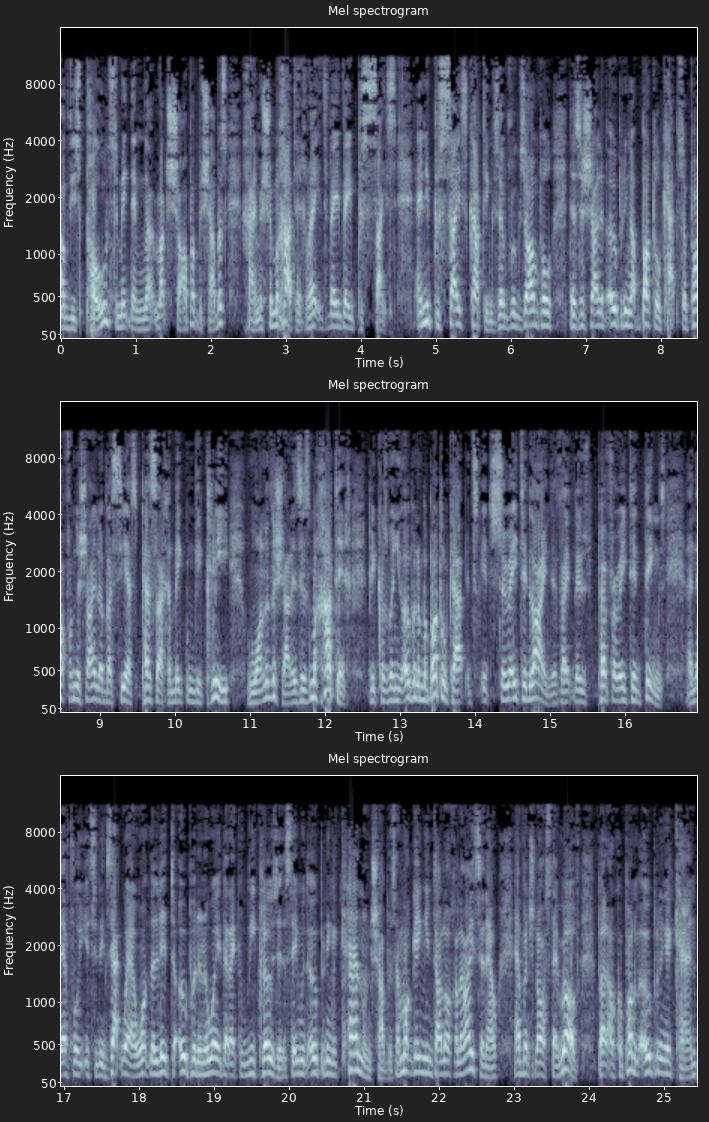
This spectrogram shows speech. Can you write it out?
of these poles to make them much sharper, b'Shabbos, right? It's very, very precise. Any precise cutting. So, for example, there's a shal of opening up bottle caps. Apart from the shal of Asiyas Pesach and making it kli, one of the shalis is machatech. Because when you open up a bottle cap, it's, it's serrated lines. It's like those perforated things. And therefore, it's an exact way. I want the lid to open in a way that I can reclose it. Same with opening a can on Shabbos. I'm not getting into Allah Lavaisa now. Everyone should ask their Rov. But Al opening a can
